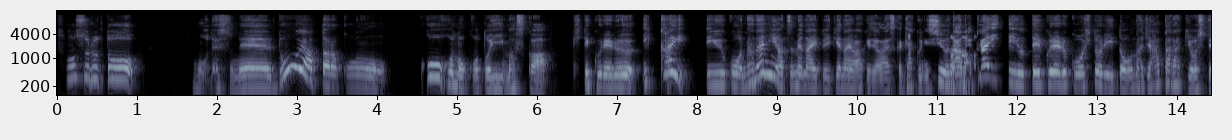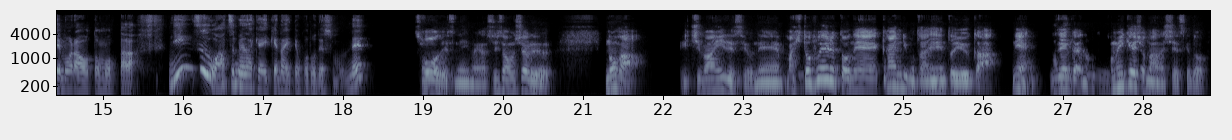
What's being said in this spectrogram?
そうすると、そうですね。どうやったらこう、候補の子といいますか、来てくれる、1回っていう、こう、7人集めないといけないわけじゃないですか。逆に週7回って言ってくれる子1人と同じ働きをしてもらおうと思ったら、人数を集めなきゃいけないってことですもんね。そうですね。今、安井さんおっしゃるのが一番いいですよね。まあ、人増えるとね、管理も大変というか、ね、前回のコミュニケーションの話ですけど、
